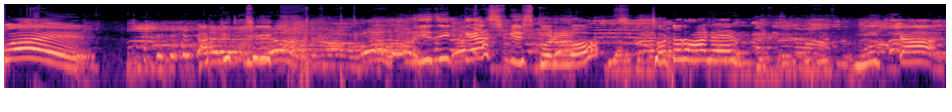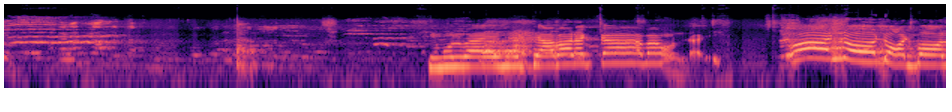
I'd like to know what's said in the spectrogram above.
ওয়ে করল ছোট রোহানের মুখটা শিমুল ভাই এই মুহূর্তে আবার একটা বাউন্ডারি। ও, নো ডট বল।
